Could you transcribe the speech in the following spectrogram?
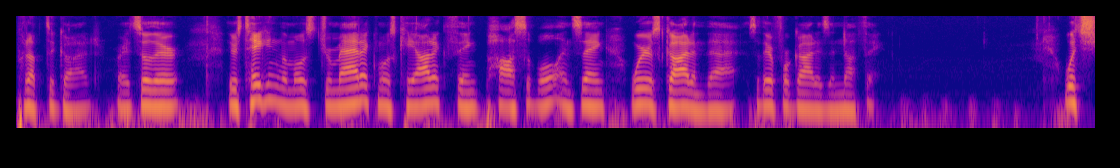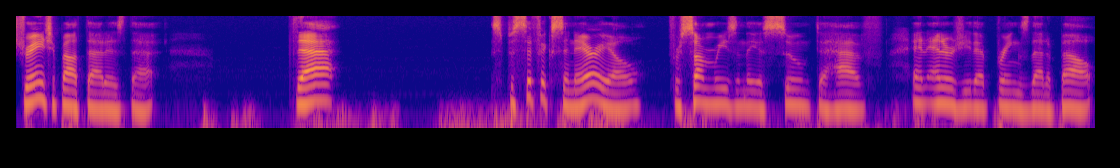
put up to God, right? So they're they're taking the most dramatic, most chaotic thing possible and saying, where's God in that? So therefore God is in nothing. What's strange about that is that that specific scenario, for some reason, they assume to have an energy that brings that about,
